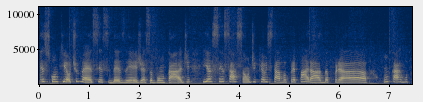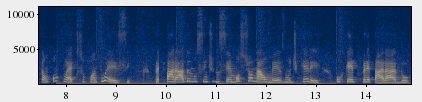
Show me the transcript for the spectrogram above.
fez com que eu tivesse esse desejo, essa vontade e a sensação de que eu estava preparada para um cargo tão complexo quanto esse. Preparada no sentido assim, emocional mesmo de querer, porque preparado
